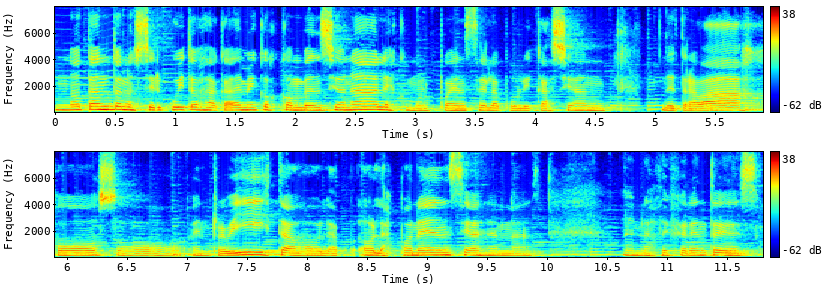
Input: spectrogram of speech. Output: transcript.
no tanto en los circuitos académicos convencionales como pueden ser la publicación de trabajos o en revistas o, o las ponencias en las en las diferentes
